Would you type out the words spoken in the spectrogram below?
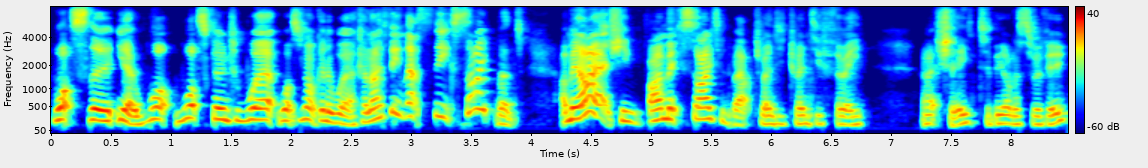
what's the, you know, what what's going to work, what's not going to work. And I think that's the excitement. I mean, I actually I'm excited about 2023, actually, to be honest with you.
